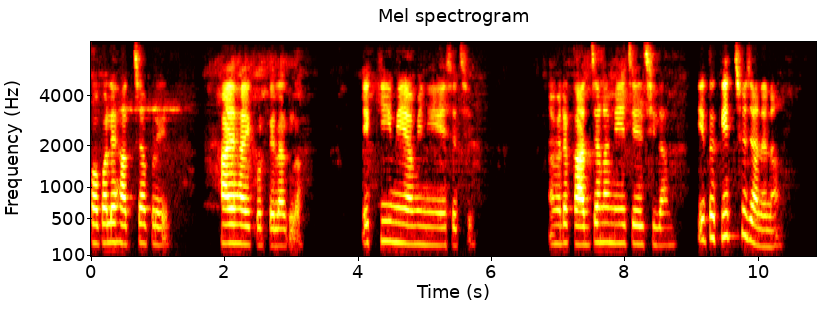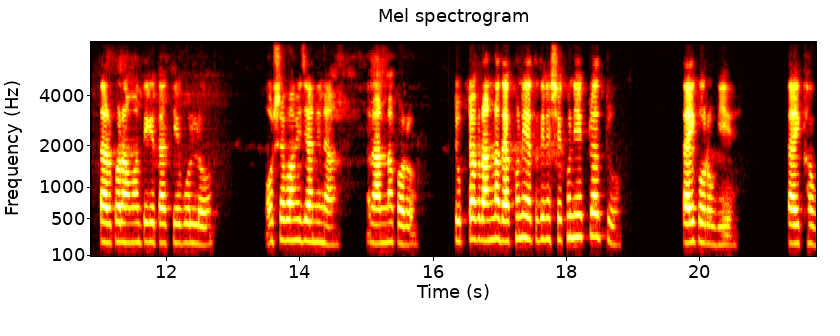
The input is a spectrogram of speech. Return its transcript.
কপালে হাত চাপড়ে হায় হায় করতে লাগল। এ কি মেয়ে আমি নিয়ে এসেছি? আমি একটা কাজ জানা মেয়ে চেয়েছিলাম। এ তো কিচ্ছু জানে না। তারপর আমার দিকে তাকিয়ে বলল, ওসব আমি জানি না, রান্না করো। টুকটাক রান্না দেখো দেখনি, এতদিনে শেখনি একটু আধটু। তাই করো গিয়ে, তাই খাব।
